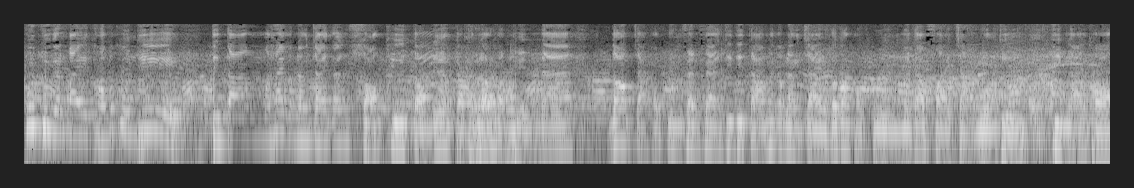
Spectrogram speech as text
พูดคุยกันไปขอบพระคุณที่ติดตามมาให้กำลังใจกัน 2 คืนต่อเนื่องกับพวกเราคอนเทนต์นะ นอกจากขอบคุณแฟนๆที่ติดตามให้กำลังใจแล้วก็ต้องขอบคุณนะครับฝ่ายจัดรวมถึงทีมงานของ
